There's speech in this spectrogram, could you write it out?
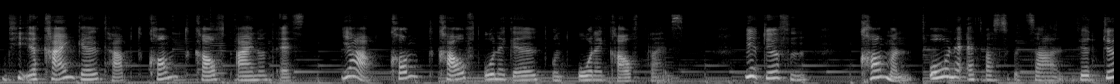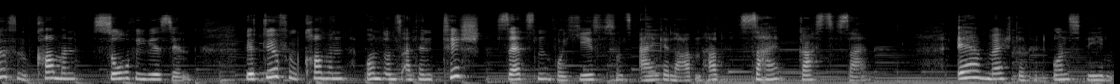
die ihr kein Geld habt, kommt, kauft ein und esst. Ja, kommt, kauft ohne Geld und ohne Kaufpreis. Wir dürfen kommen, ohne etwas zu bezahlen. Wir dürfen kommen, so wie wir sind. Wir dürfen kommen und uns an den Tisch setzen, wo Jesus uns eingeladen hat, sein Gast zu sein. Er möchte mit uns leben.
